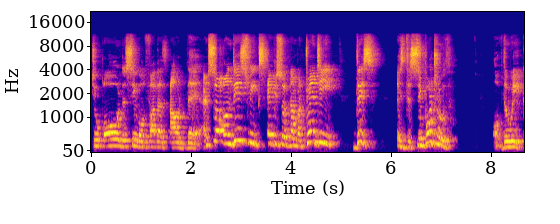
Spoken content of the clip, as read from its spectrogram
to all the single fathers out there. And so on this week's episode number 20, this is the simple truth of the week.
